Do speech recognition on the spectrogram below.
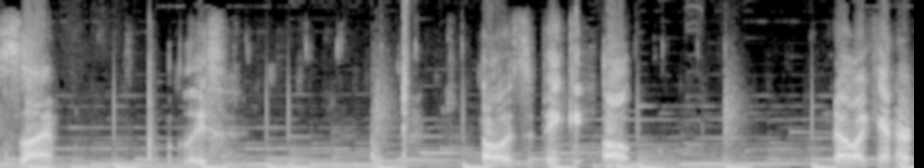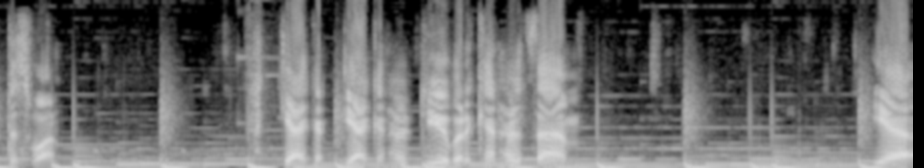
Slime. Please. Oh, it's a pinky. Oh! No, I can't hurt this one. Yeah, I can, yeah, I can hurt you, but I can't hurt them. Yeah.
